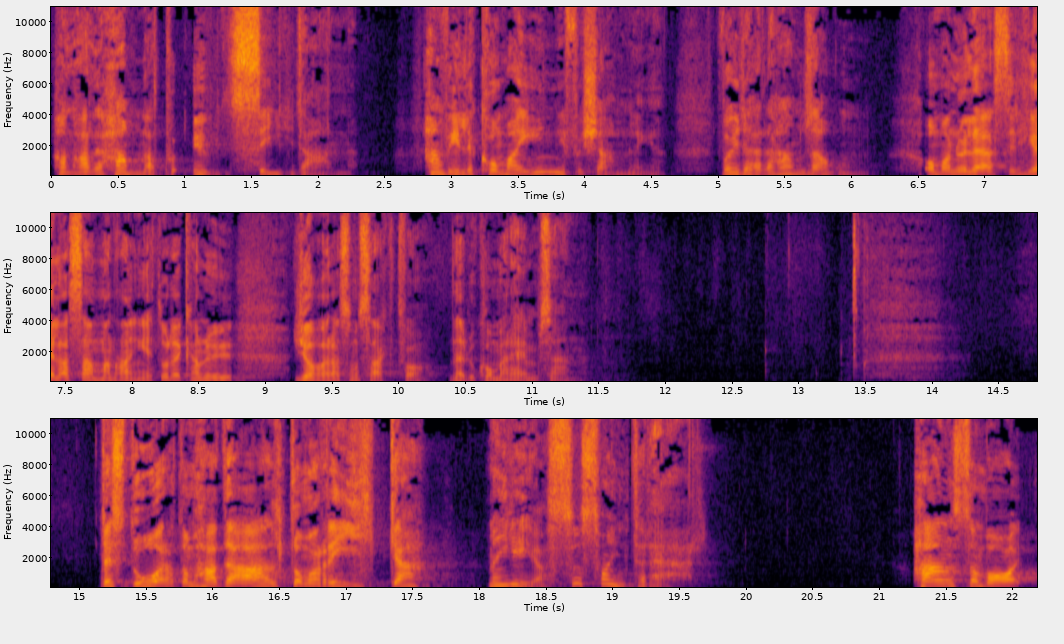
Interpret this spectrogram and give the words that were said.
Han hade hamnat på utsidan. Han ville komma in i församlingen. Det var ju det det handlade om. Om man nu läser hela sammanhanget och det kan du göra som sagt var när du kommer hem sen. Det står att de hade allt, de var rika, men Jesus var inte där. Han som var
